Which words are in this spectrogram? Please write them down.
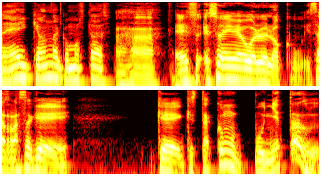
Hey, ¿qué onda? ¿Cómo estás? Ajá. Eso, eso a mí me vuelve loco, güey. Esa raza que, que, que está como puñetas, güey.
